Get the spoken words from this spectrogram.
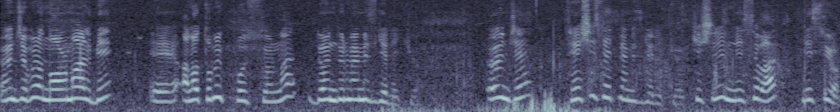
Önce bunu normal bir e, anatomik pozisyonuna döndürmemiz gerekiyor. Önce teşhis etmemiz gerekiyor. Kişinin nesi var, nesi yok.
